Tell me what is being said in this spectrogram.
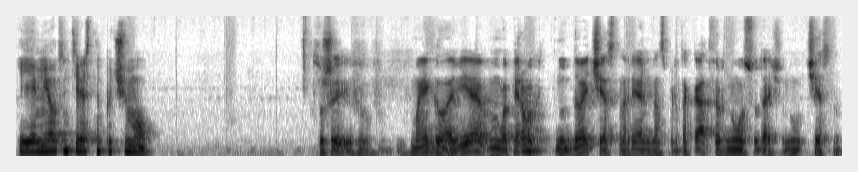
И мне вот интересно, почему. Слушай, в в моей голове, ну, во-первых, ну, давай честно, реально, на Спартака отвернулась удача, ну, честно.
